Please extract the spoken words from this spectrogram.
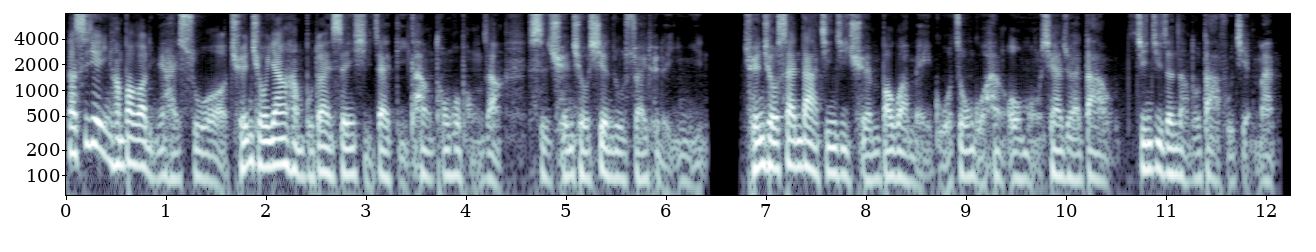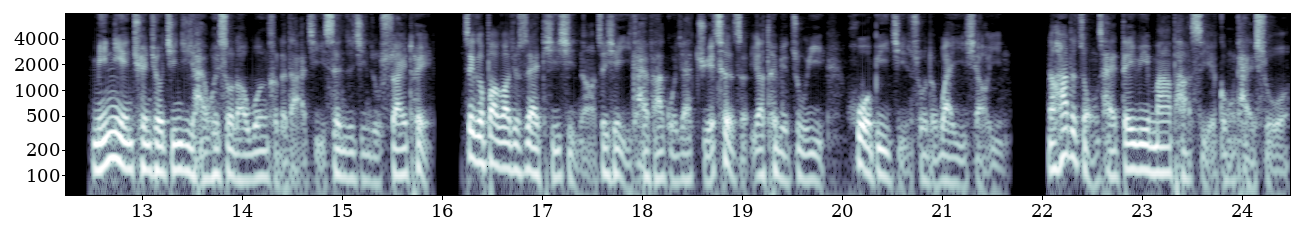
那世界银行报告里面还说，全球央行不断升息在抵抗通货膨胀，使全球陷入衰退的阴影。全球三大经济圈，包括美国、中国和欧盟，现在就在大经济增长都大幅减慢。明年全球经济还会受到温和的打击，甚至进入衰退。这个报告就是在提醒啊，这些已开发国家决策者要特别注意货币紧缩的外溢效应。然后他的总裁 David Malpass 也公开说，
